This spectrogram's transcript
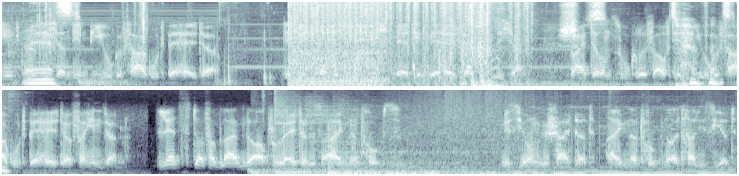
Die Gegner Mist. sichern den Biogefahrgutbehälter. Der Gegner versucht nicht mehr, den Behälter zu sichern. Weiteren Zugriff auf den. Biogefahrgutbehälter verhindern. Letzter verbleibender Operator des eigenen Trupps. Mission gescheitert. Eigener Trupp neutralisiert.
